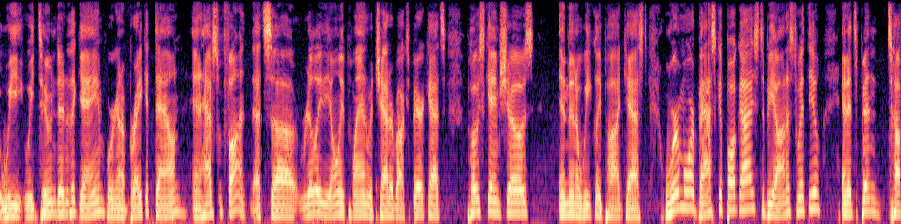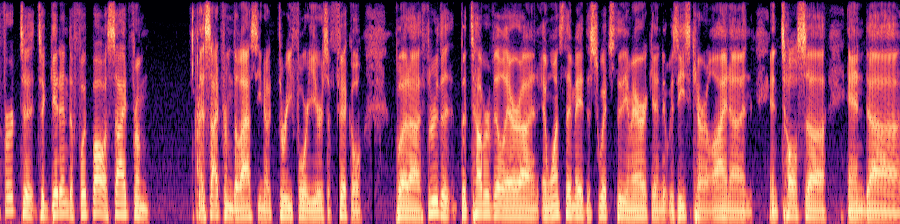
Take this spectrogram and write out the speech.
we we tuned into the game. We're going to break it down and have some fun. That's uh, really the only plan with Chatterbox Bearcats post game shows and then a weekly podcast. We're more basketball guys, to be honest with you, and it's been tougher to to get into football aside from aside from the last you know three four years of Fickell but uh, through the, the Tuberville era, and, and once they made the switch to the American, it was East Carolina and, and Tulsa and uh,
